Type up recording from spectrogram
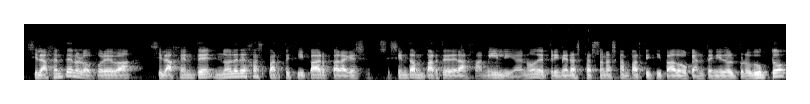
si la gente no lo prueba, si la gente no le dejas participar para que se, sientan parte de la familia, ¿no? de primeras personas que han participado o que han tenido el producto,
